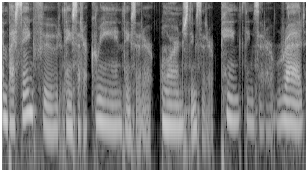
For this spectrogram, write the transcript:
And by saying food, things that are green, things that are orange, things that are pink, things that are red.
